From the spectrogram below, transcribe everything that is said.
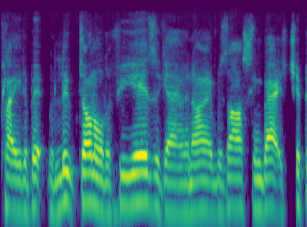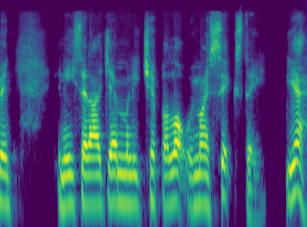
played a bit with Luke Donald a few years ago, and I was asking about his chipping, and he said, I generally chip a lot with my 60. Yeah,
